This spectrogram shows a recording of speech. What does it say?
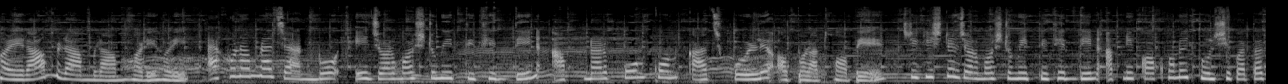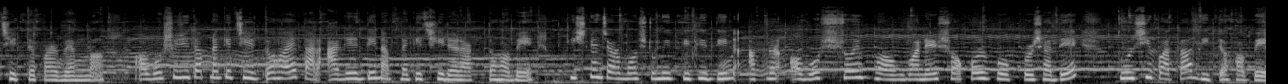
হরে রাম রাম রাম, হরে হরে। এখন আমরা জানব এই জন্মাষ্টমীর তিথির দিন আপনার কোন কোন কাজ করলে অপরাধ হবে? শ্রীকৃষ্ণের জন্মাষ্টমীর তিথির দিন আপনি কখনোই তুলসী পাতা ছিঁড়তে পারবেন না। অবশ্যই যদি আপনাকে ছিঁড়তে হয়, তার আগের দিন আপনাকে ছিঁড়ে রাখতে হবে। কৃষ্ণের জন্মাষ্টমীর তিথির দিন আপনার অবশ্যই ভগবানের সকল ভোগ প্রসাদে তুলসী পাতা দিতে হবে।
